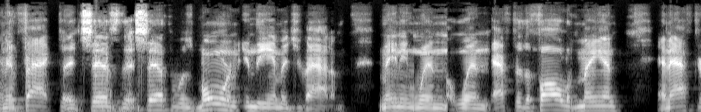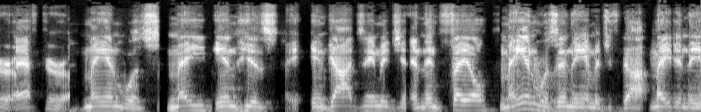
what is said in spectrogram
And in fact, it says that Seth was born in the image of Adam, meaning when when after the fall of man and after after man was made in his in God's image and then fell, man was in the image of God, made in the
